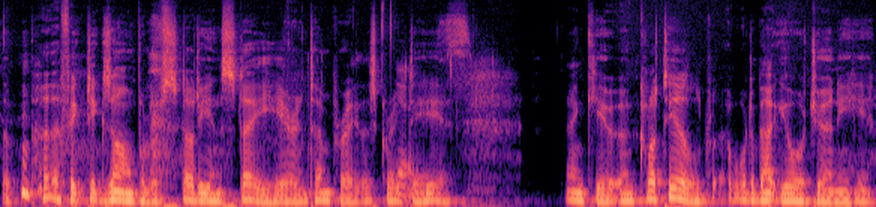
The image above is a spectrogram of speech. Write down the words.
the perfect example of study and stay here in Tampere. That's great yes. to hear. Thank you. And Clotilde, what about your journey here?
